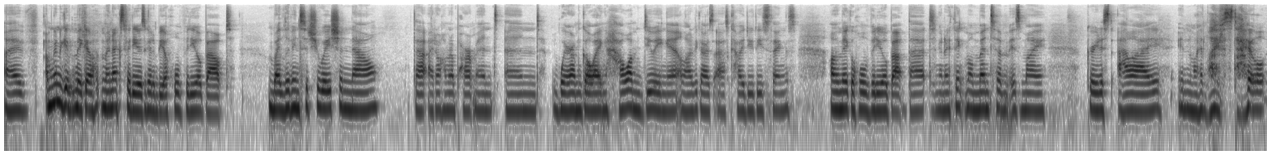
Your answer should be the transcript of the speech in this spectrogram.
I've I'm gonna give make a my next video is gonna be a whole video about my living situation now that I don't have an apartment and where I'm going, how I'm doing it. A lot of you guys ask how I do these things. I'm gonna make a whole video about that. And I think momentum is my greatest ally in my lifestyle.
